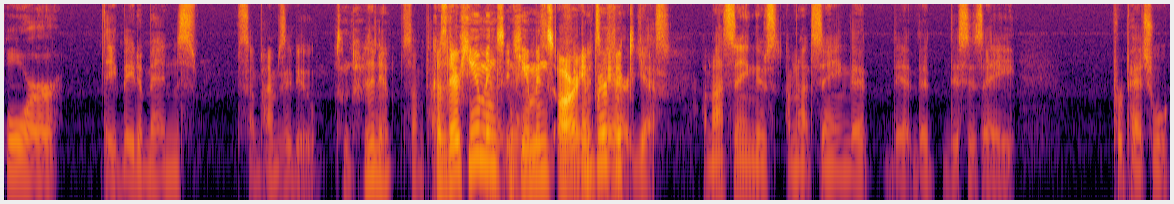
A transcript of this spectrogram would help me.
or they've made amends. Sometimes they do. Sometimes they do sometimes because they're humans, and humans are err, imperfect. yes, I'm not saying there's. I'm not saying that that that this is a perpetual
